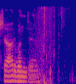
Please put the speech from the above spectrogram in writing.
시작的.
